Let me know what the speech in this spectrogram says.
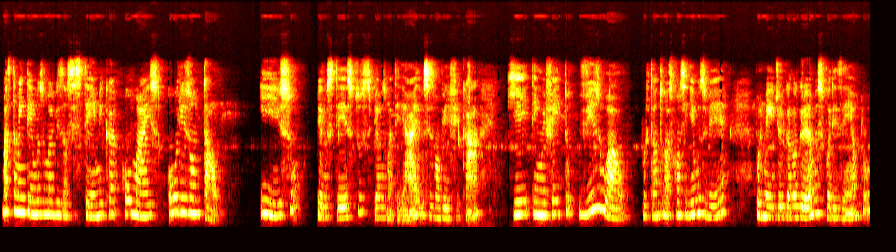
mas também temos uma visão sistêmica ou mais horizontal. E isso, pelos textos, pelos materiais, vocês vão verificar que tem um efeito visual. Portanto, nós conseguimos ver por meio de organogramas, por exemplo,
